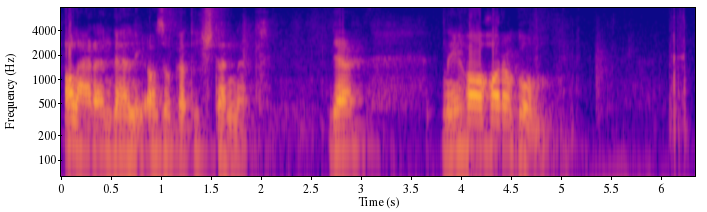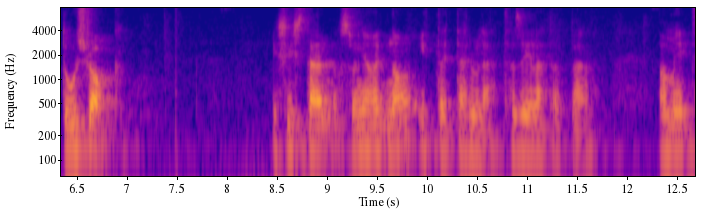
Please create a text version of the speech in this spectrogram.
alárendelni azokat Istennek. Ugye? Néha a haragom túl sok. És Isten azt mondja, hogy na, itt egy terület az életedben, amit,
